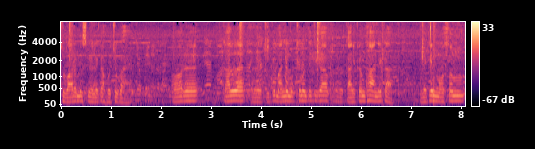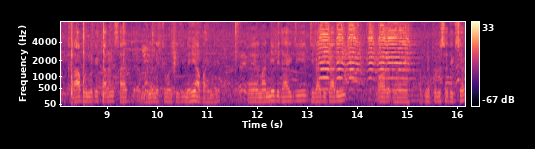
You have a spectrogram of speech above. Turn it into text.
शुभारंभ इस मेले का हो चुका है और कल चूँकि माननीय मुख्यमंत्री जी का कार्यक्रम था आने का लेकिन मौसम खराब होने के कारण शायद माननीय मुख्यमंत्री जी नहीं आ पाएँगे। माननीय विधायक जी, जिलाधिकारी और अपने पुलिस अधीक्षक,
